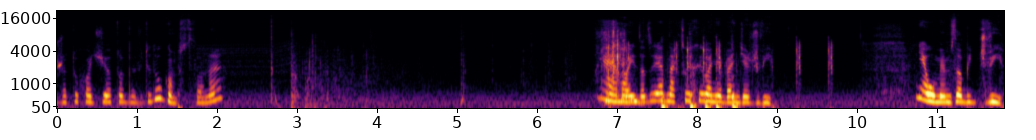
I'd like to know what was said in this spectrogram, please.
Może tu chodzi o to, by w drugą stronę? Nie, moi drodzy, jednak tu chyba nie będzie drzwi. Nie umiem zrobić drzwi.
